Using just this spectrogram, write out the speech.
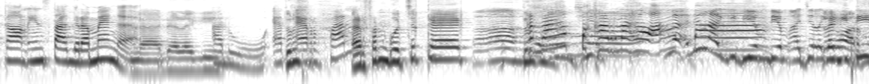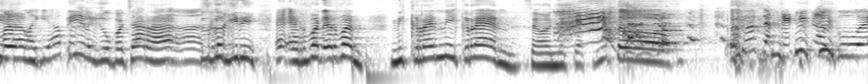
account Instagramnya nggak? Nggak ada lagi. Aduh, at Terus Ervan? Ervan gue cekek. Terus Kenapa? Karena hal apa? Enggak, ini lagi diem-diem aja lagi, lagi hormat, diam. lagi apa? Iya lagi upacara. Terus gue gini, eh Ervan, Ervan, nih keren nih keren. Saya mau nyekek gitu. Lo nyekek ke gue.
